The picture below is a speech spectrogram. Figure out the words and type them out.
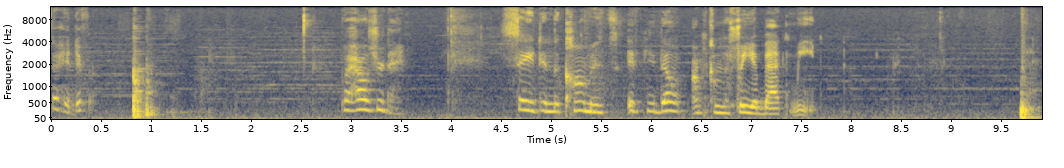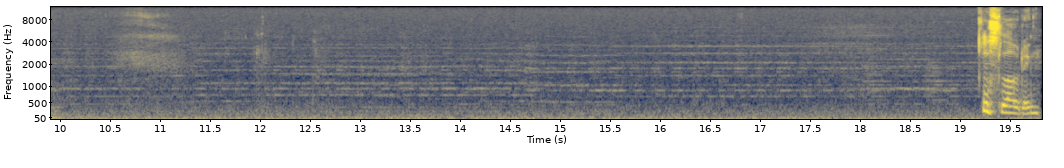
That hit different. But how's your day? Say it in the comments. If you don't, I'm coming for your back meat. It's loading.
